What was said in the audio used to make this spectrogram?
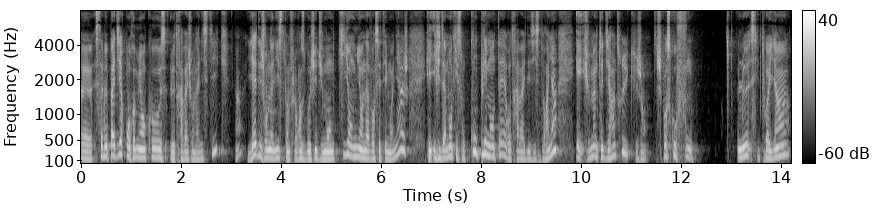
Euh, ça ne veut pas dire qu'on remet en cause le travail journalistique. Hein. Il y a des journalistes comme Florence Boger du Monde qui ont mis en avant ces témoignages et évidemment qui sont complémentaires au travail des historiens. Et je vais même te dire un truc, Jean. Je pense qu'au fond, le citoyen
